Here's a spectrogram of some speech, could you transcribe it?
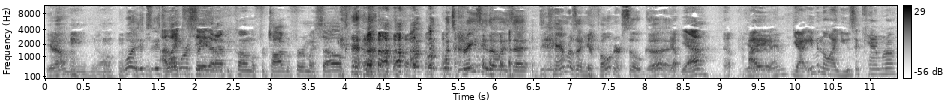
You I know. mean, you know. Well, it's, it's I like to say that. I've become a photographer myself. what, what, what's crazy though is that the cameras on your phone are so good. Yep. yeah. Yep. You know I, what I mean? yeah, even though I use a camera,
